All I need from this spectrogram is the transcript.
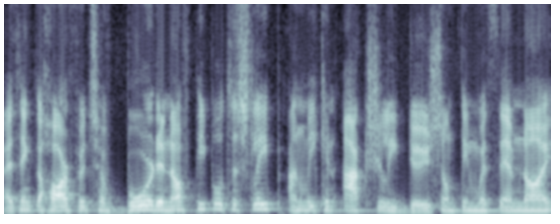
I think the Harfoots have bored enough people to sleep, and we can actually do something with them now.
